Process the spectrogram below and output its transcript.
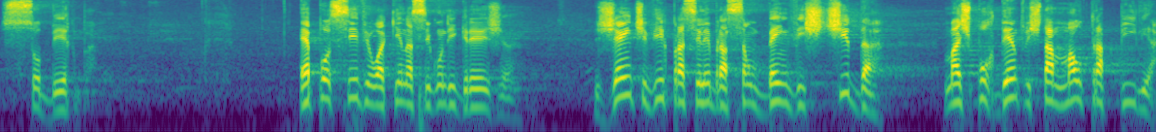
soberba. É possível aqui na segunda igreja gente vir para a celebração bem vestida, mas por dentro está maltrapilha.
